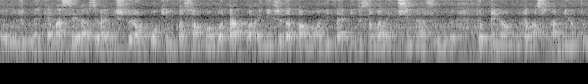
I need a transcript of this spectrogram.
Eu não digo nem que é macerar, você vai misturar um pouquinho com a sua mão, botar a, tua, a energia da tua mão ali e vai pedir São Valentim me ajuda, que eu tenha um relacionamento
